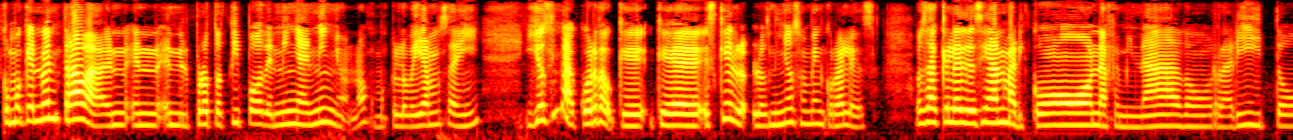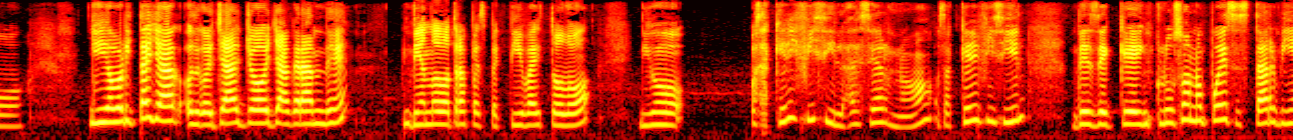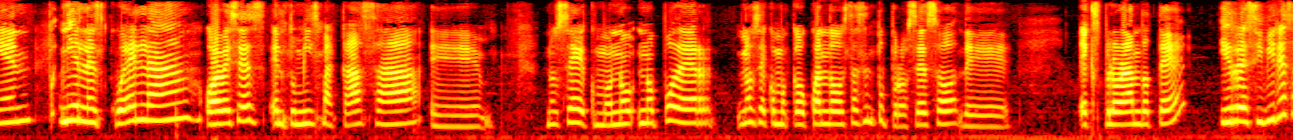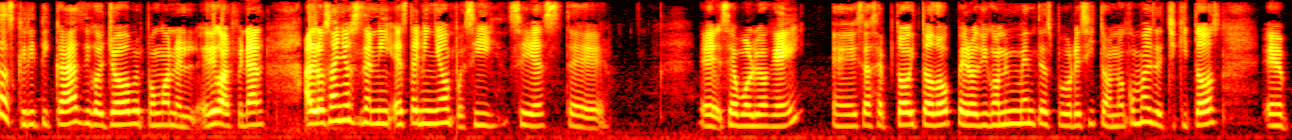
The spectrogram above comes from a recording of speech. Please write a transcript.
como que no entraba en, en, el prototipo de niña y niño, ¿no? Como que lo veíamos ahí. Y yo sí me acuerdo que, que es que los niños son bien crueles. O sea, que le decían maricón, afeminado, rarito. Y ahorita ya, digo, ya yo ya grande, viendo de otra perspectiva y todo, digo, o sea, qué difícil ha de ser, ¿no? O sea, qué difícil desde que incluso no puedes estar bien ni en la escuela o a veces en tu misma casa, eh, no sé, como no, no poder, no sé, como que cuando estás en tu proceso de explorándote y recibir esas críticas, digo, yo me pongo en el, digo, al final, a los años de este niño, pues sí, sí, este, eh, se volvió gay, eh, se aceptó y todo, pero digo, no inventes, pobrecito, ¿no? Como desde chiquitos, eh,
